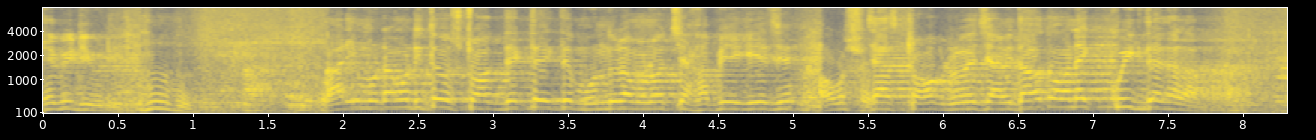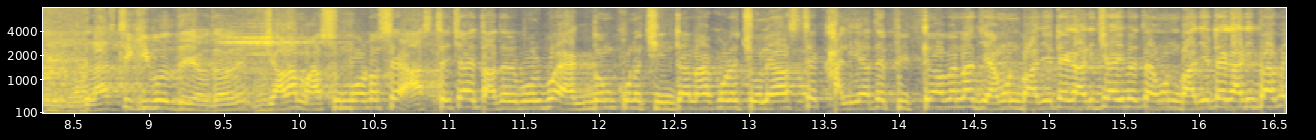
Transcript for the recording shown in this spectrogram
হেভি ডিউটি গাড়ি মোটামুটি তো স্টক দেখতে দেখতে বন্ধুরা মনে হচ্ছে হাঁপিয়ে গিয়েছে। অবশ্যই। যা স্টক রয়েছে আমি তাও তো অনেক কুইক দেখালাম। লাস্টে কি বলতে চাও তাহলে? যারা মাসুম মোটরসে আসতে চায় তাদের বলব একদম কোনো চিন্তা না করে চলে আসতে খালি হাতে ফিরতে হবে না। যেমন বাজেটে গাড়ি চাইবে তেমন বাজেটে গাড়ি পাবে।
